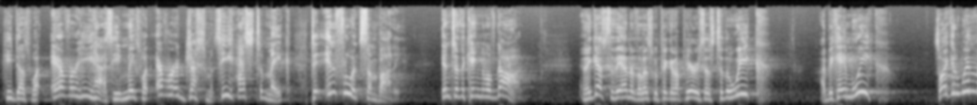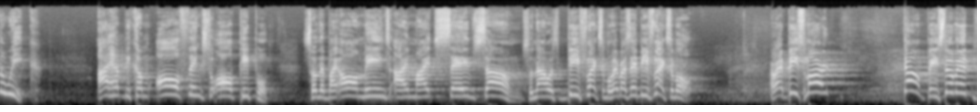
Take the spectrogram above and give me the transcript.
he does whatever he has. He makes whatever adjustments he has to make to influence somebody into the kingdom of God. And he gets to the end of the list, we pick it up here. He says, To the weak, I became weak so I could win the weak. I have become all things to all people so that by all means I might save some. So now it's be flexible. Everybody say, Be flexible. All right, be smart. Don't be stupid.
